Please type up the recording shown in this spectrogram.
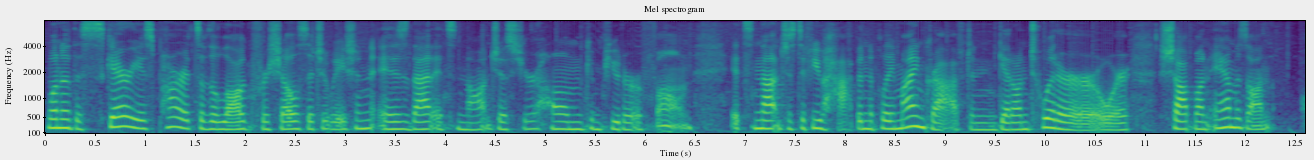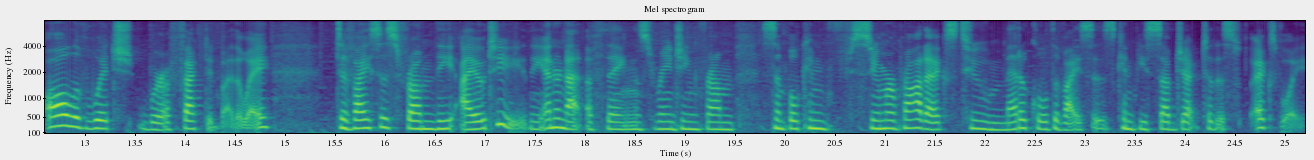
One of the scariest parts of the Log4Shell situation is that it's not just your home computer or phone. It's not just if you happen to play Minecraft and get on Twitter or shop on Amazon, all of which were affected, by the way. Devices from the IoT, the Internet of Things, ranging from simple consumer products to medical devices, can be subject to this exploit.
